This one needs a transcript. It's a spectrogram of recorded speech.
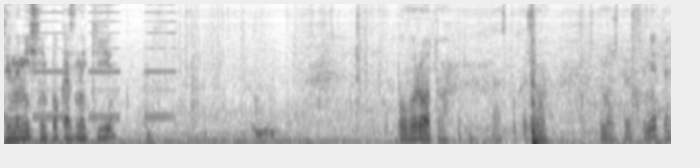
Динамічні показники повороту. Зараз покажу. Ви можете оцінити.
